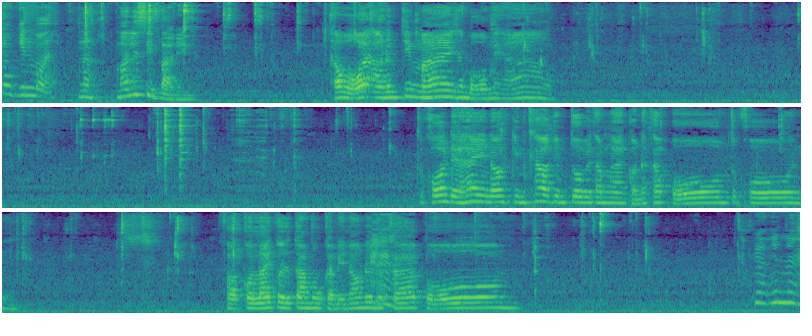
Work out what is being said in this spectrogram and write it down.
เรากินบ่อยนะมาลิสิบบาทเองเขาบอกว่าเอาน้ำจิ้มไหมฉันบอกว่าไม่เอาทุกคนเดี๋ยวให้น้องกินข้าวเตรียมตัวไปทำงานก่อนนะครับผมทุกคนฝากกดไลค์กดติดตามผมกับพี่น้องด้วยนะครับผมเปรี้ยวนิดนึง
